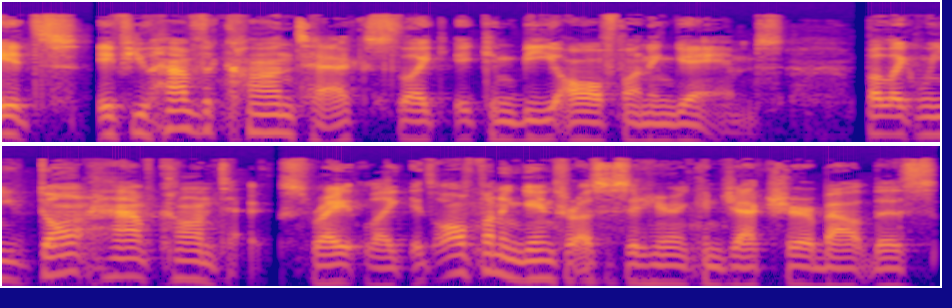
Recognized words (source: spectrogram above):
it's if you have the context, like it can be all fun and games. But like when you don't have context, right? Like it's all fun and games for us to sit here and conjecture about this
